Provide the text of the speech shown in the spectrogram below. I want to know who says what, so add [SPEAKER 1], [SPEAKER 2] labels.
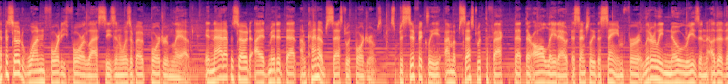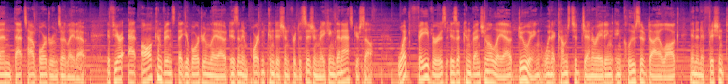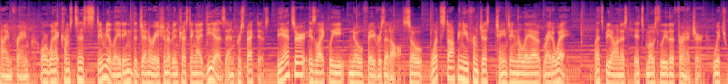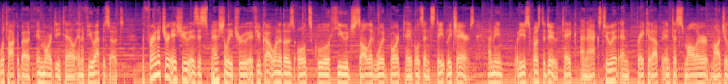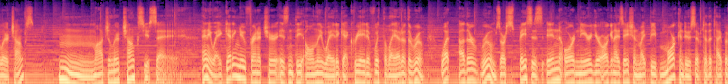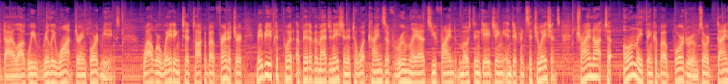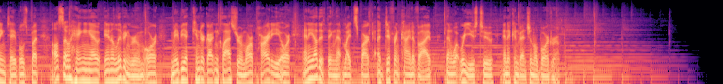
[SPEAKER 1] Episode 144 last season was about boardroom layout. In that episode, I admitted that I'm kind of obsessed with boardrooms. Specifically, I'm obsessed with the fact that they're all laid out essentially the same for literally no reason other than that's how boardrooms are laid out. If you're at all convinced that your boardroom layout is an important condition for decision making, then ask yourself what favors is a conventional layout doing when it comes to generating inclusive dialogue in an efficient time frame or when it comes to stimulating the generation of interesting ideas and perspectives? The answer is likely no favors at all. So, what's stopping you from just changing the layout right away? Let's be honest, it's mostly the furniture, which we'll talk about in more detail in a few episodes. The furniture issue is especially true if you've got one of those old school, huge, solid wood board tables and stately chairs. I mean, what are you supposed to do? Take an axe to it and break it up into smaller, modular chunks? Hmm, modular chunks, you say? Anyway, getting new furniture isn't the only way to get creative with the layout of the room. What other rooms or spaces in or near your organization might be more conducive to the type of dialogue we really want during board meetings? While we're waiting to talk about furniture, maybe you could put a bit of imagination into what kinds of room layouts you find most engaging in different situations. Try not to only think about boardrooms or dining tables, but also hanging out in a living room or maybe a kindergarten classroom or a party or any other thing that might spark a different kind of vibe than what we're used to in a conventional boardroom.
